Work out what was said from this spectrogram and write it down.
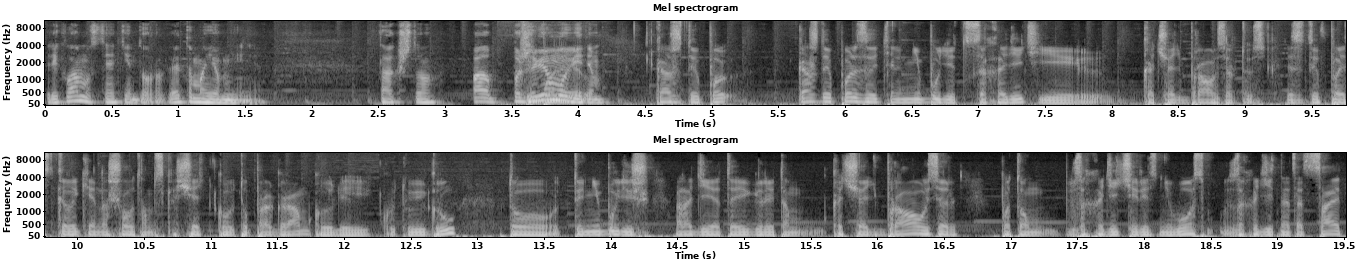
Рекламу снять недорого, это мое мнение. Так что Поживем, увидим. Каждый, каждый пользователь не будет заходить и качать браузер. То есть, если ты в поисковике нашел там скачать какую-то программку или какую-то игру, то ты не будешь ради этой игры там качать браузер, потом заходить через него, заходить на этот сайт,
